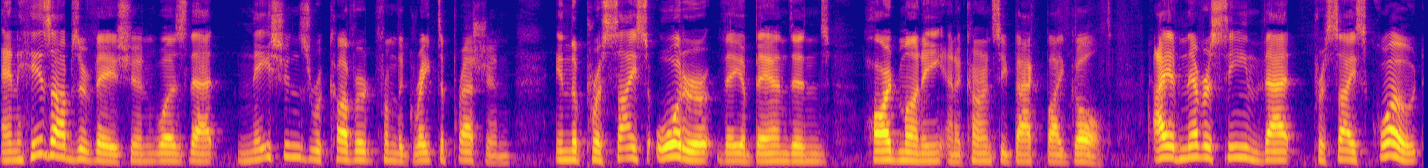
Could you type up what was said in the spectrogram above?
and his observation was that nations recovered from the Great Depression in the precise order they abandoned hard money and a currency backed by gold. I have never seen that precise quote.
